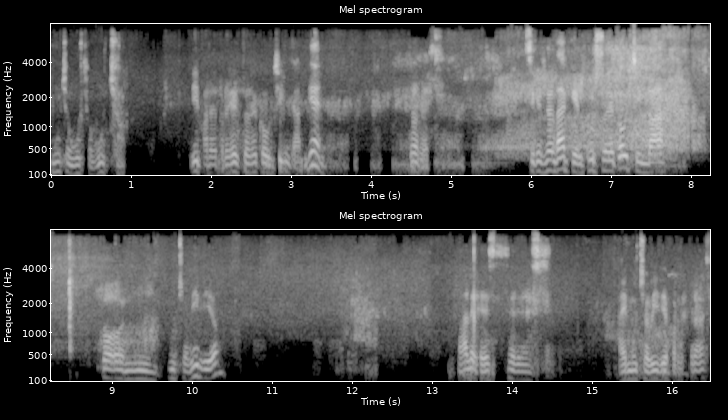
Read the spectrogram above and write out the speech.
mucho, mucho, mucho. Y para el proyecto de coaching también. Entonces, sí que es verdad que el curso de coaching va con mucho vídeo. ¿Vale? Es, hay mucho vídeo por detrás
